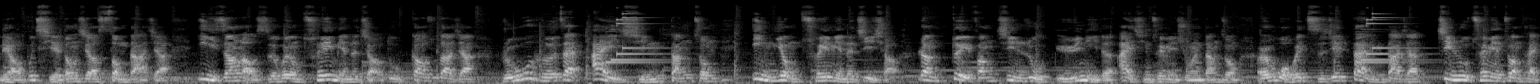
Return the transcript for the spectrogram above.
了不起的东西要送大家。易章老师会用催眠的角度告诉大家，如何在爱情当中应用催眠的技巧，让对方进入与你的爱情催眠循环当中，而我会直接带领大家进入催眠状态，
